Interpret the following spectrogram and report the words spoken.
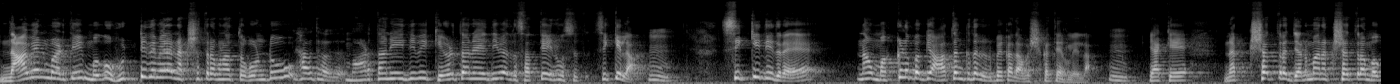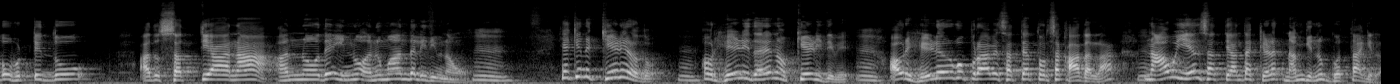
ನಾವೇನು ಮಾಡ್ತೀವಿ? ಮಗು ಹುಟ್ಟಿದ ಮೇಲೆ ನಕ್ಷತ್ರವನ್ನು ತಗೊಂಡು ಮಾಡ್ತಾನೆ ಇದ್ದೀವಿ ಕೇಳ್ತಾನೆ ಇದ್ದೀವಿ ಅದು ಸತ್ಯ ಏನೂ ಸಿಕ್- ಸಿಕ್ಕಿಲ್ಲ. ಸಿಕ್ಕಿದ್ದಿದ್ರೆ ನಾವು ಮಕ್ಕಳ ಬಗ್ಗೆ ಆತಂಕದಲ್ಲಿ ಇರಬೇಕಾದ ಅವಶ್ಯಕತೆ ಇರಲಿಲ್ಲ. ಯಾಕೆ? ನಕ್ಷತ್ರ ಜನ್ಮ ನಕ್ಷತ್ರ ಮಗು ಹುಟ್ಟಿದ್ದು ಅದು ಸತ್ಯನಾ ಅನ್ನೋದೇ ಇನ್ನೂ ಅನುಮಾನದಲ್ಲಿದ್ದೀವಿ ನಾವು. ಯಾಕೆಂದ್ರೆ ಕೇಳಿರೋದು. ಅವ್ರು ಹೇಳಿದರೆ ನಾವು ಕೇಳಿದ್ದೀವಿ. ಅವ್ರು ಹೇಳಿರೋರ್ಗೂ ಪುರಾವೆ ಸತ್ಯ ತೋರ್ಸೋಕ್ಕಾಗಲ್ಲ ಆಗಲ್ಲ. ನಾವು ಏನು ಸತ್ಯ ಅಂತ ಕೇಳಕ್ ನಮ್ಗಿನ್ನೂ ಗೊತ್ತಾಗಿಲ್ಲ.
